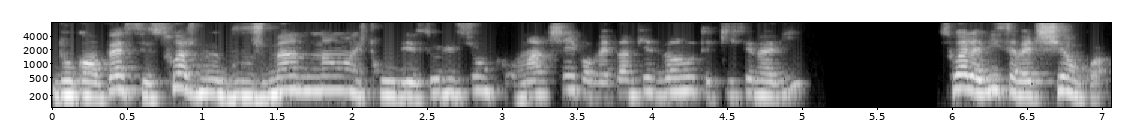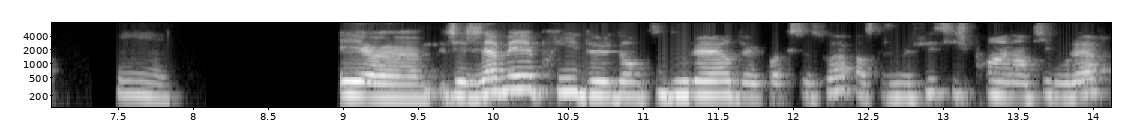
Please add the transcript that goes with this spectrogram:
Donc, en fait, c'est soit je me bouge maintenant et je trouve des solutions pour marcher, pour mettre un pied devant l'autre et kiffer ma vie, soit la vie, ça va être chiant, quoi. Hmm. Et euh, j'ai jamais pris de d'antidouleur, de quoi que ce soit, parce que je me suis dit, si je prends un antidouleur,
